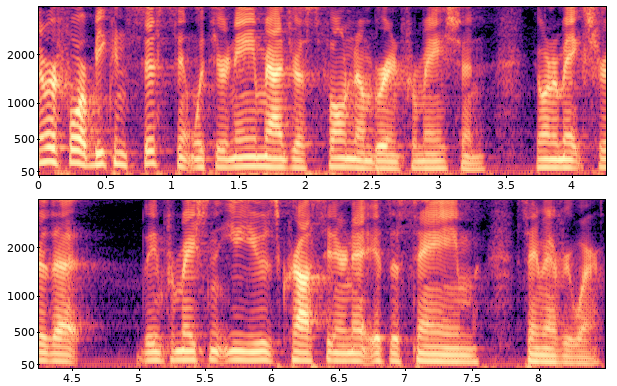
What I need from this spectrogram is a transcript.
Number four, be consistent with your name, address, phone number information. You want to make sure that the information that you use across the internet is the same, same everywhere.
